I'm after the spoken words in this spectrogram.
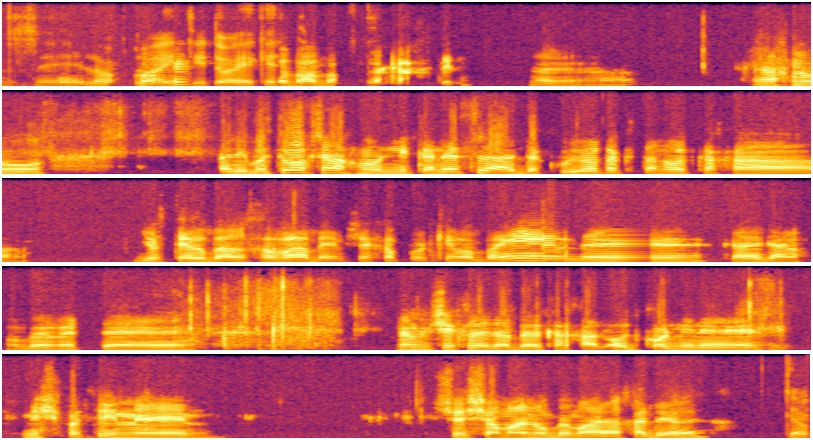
אז לא, לא אוקיי. הייתי דואגת. סבבה, לקחתי. אנחנו, אני בטוח שאנחנו ניכנס לדקויות הקטנות ככה יותר בהרחבה בהמשך הפרקים הבאים, וכרגע אנחנו באמת אה, נמשיך לדבר ככה על עוד כל מיני משפטים אה, ששמענו במהלך הדרך. טוב.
